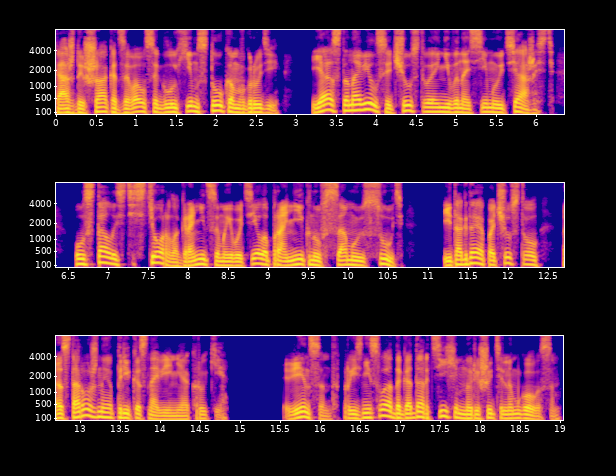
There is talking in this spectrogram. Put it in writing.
Каждый шаг отзывался глухим стуком в груди — я остановился, чувствуя невыносимую тяжесть. Усталость стерла границы моего тела, проникнув в самую суть. И тогда я почувствовал осторожное прикосновение к руке. «Винсент», — произнесла догадар тихим, но решительным голосом.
